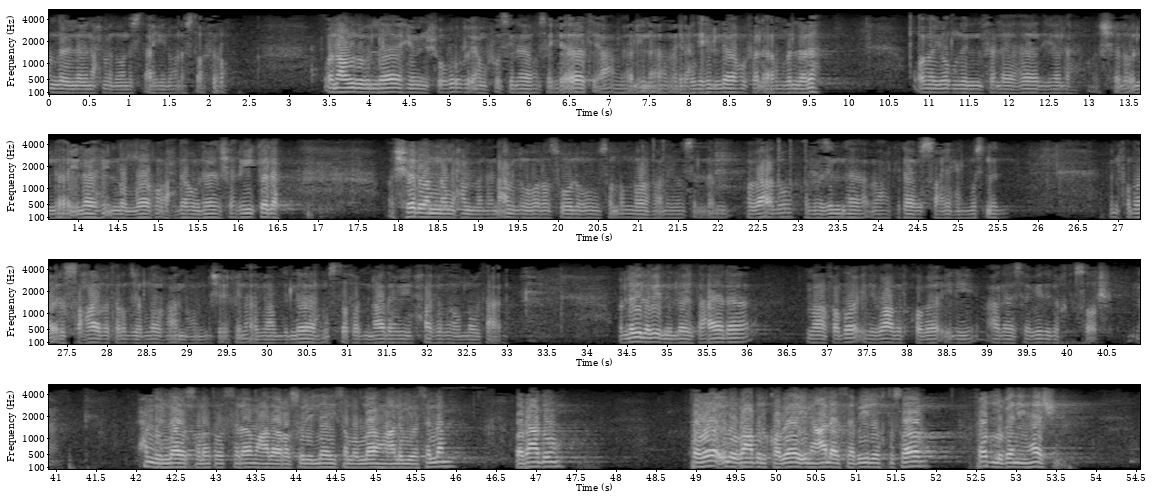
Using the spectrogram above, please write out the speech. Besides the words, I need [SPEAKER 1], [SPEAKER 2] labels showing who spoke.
[SPEAKER 1] الحمد لله نحمده ونستعين ونستغفره ونعوذ بالله من شرور أنفسنا وسيئات أعمالنا من يهده الله فلا مضل له ومن يضلل فلا هادي له وأشهد أن لا إله إلا الله وحده لا شريك له وأشهد أن محمدا عبده ورسوله صلى الله عليه وسلم. وبعد فما زلنا مع كتاب الصحيح المسند. من فضائل الصحابة رضي الله عنهم لشيخنا أبي عبد الله مصطفى بن العدوي حفظه الله تعالى. والليلة بإذن الله تعالى مع فضائل بعض القبائل على سبيل الاختصار. نعم.
[SPEAKER 2] الحمد لله والصلاة والسلام على رسول الله صلى الله عليه وسلم. وبعد فضائل بعض القبائل على سبيل الاختصار فضل بني هاشم.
